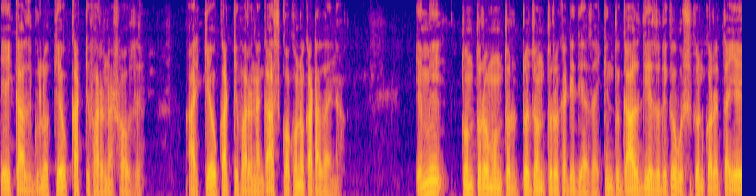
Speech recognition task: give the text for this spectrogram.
এই কাজগুলো কেউ কাটতে পারে না সহজে। আর কেউ কাটতে পারে না, গাছ কখনো কাটা যায় না। এমনি তন্ত্র মন্ত্র যন্ত্র কাটিয়ে দেওয়া যায়, কিন্তু গাছ দিয়ে যদি কেউ বশীকরণ করে, তাই এই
